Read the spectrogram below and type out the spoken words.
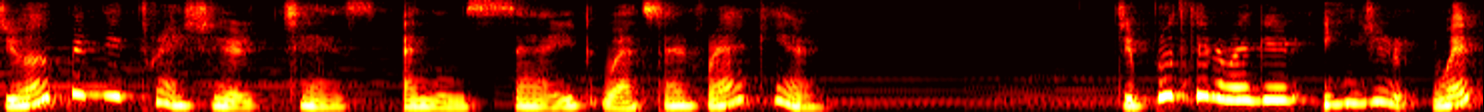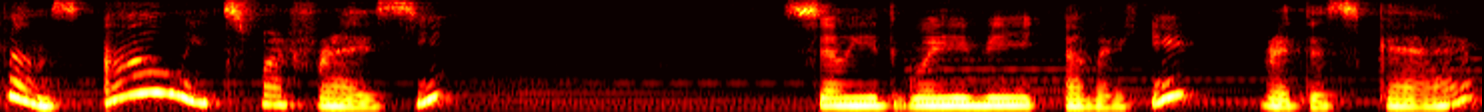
You open the treasure chest and inside was a rapier. You put the rapier in your weapons. Oh, it's for Ralsei. Eh? So it will be over here, red scarf,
